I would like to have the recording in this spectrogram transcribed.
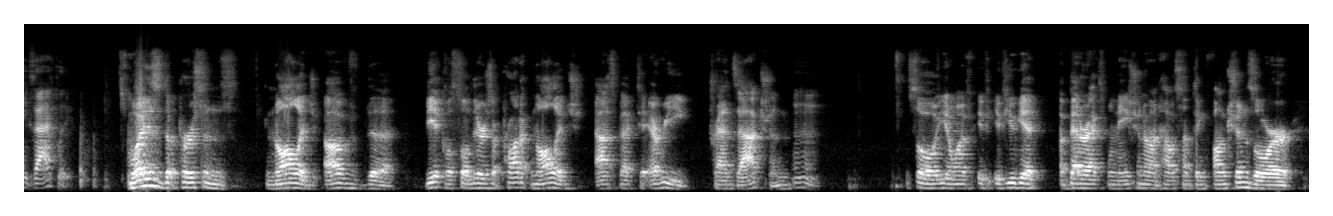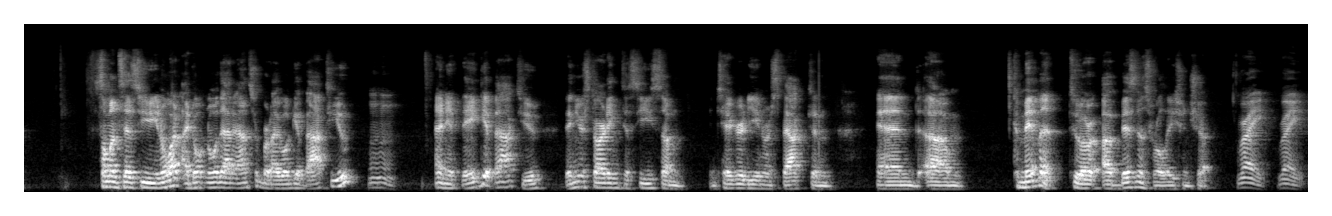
Exactly what is the person's knowledge of the vehicle? So there's a product knowledge aspect to every transaction. Mm-hmm. So, you know, if, if, if you get a better explanation on how something functions or someone says to you, you know what, I don't know that answer, but I will get back to you. Mm-hmm. And if they get back to you, then you're starting to see some integrity and respect and and um, commitment to a, a business relationship. Right, right.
